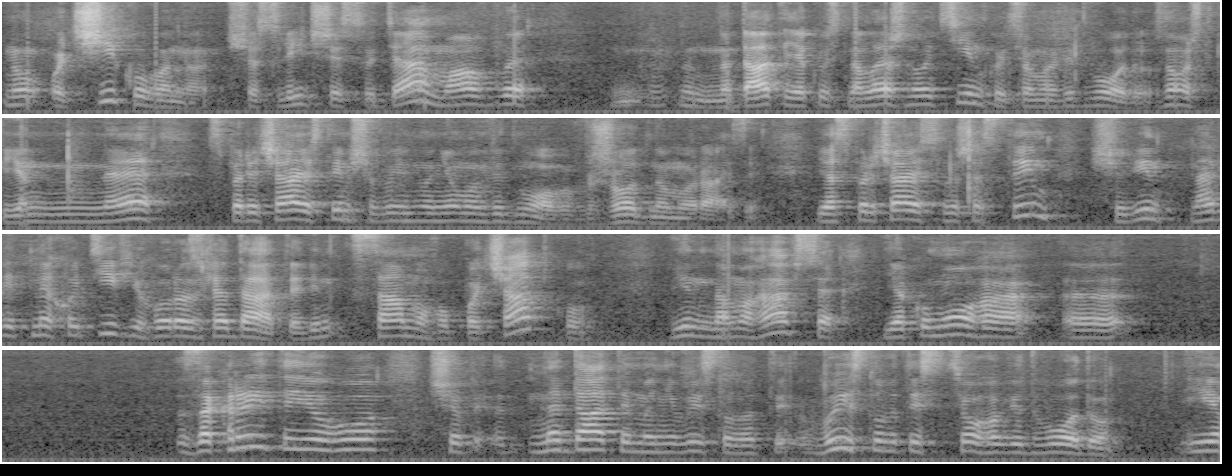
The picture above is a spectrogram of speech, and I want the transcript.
ну, очікувано, що слідчий суддя мав би надати якусь належну оцінку цьому відводу. Знову ж таки, я не сперечаюсь з тим, що він на ньому відмовив в жодному разі. Я сперечаюсь лише з тим, що він навіть не хотів його розглядати. Він з самого початку він намагався якомога е, закрити його, щоб не дати мені висловити, висловитись з цього відводу. І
